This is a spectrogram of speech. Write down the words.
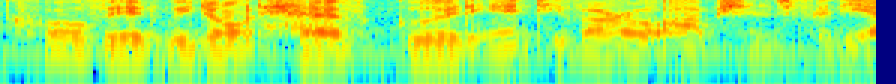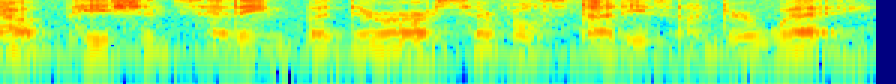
COVID, we don't have good antiviral options for the outpatient setting, but there are several studies underway.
